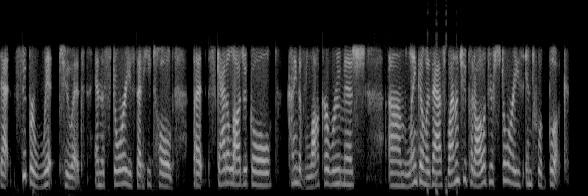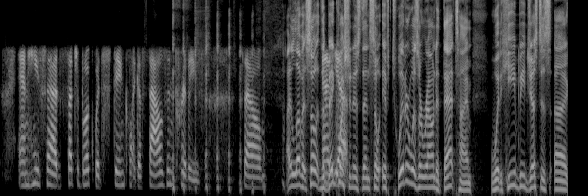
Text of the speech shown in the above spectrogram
that super wit to it and the stories that he told but scatological kind of locker roomish um, lincoln was asked why don't you put all of your stories into a book and he said such a book would stink like a thousand privies so I love it. So the big question is then: so if Twitter was around at that time, would he be just as uh,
